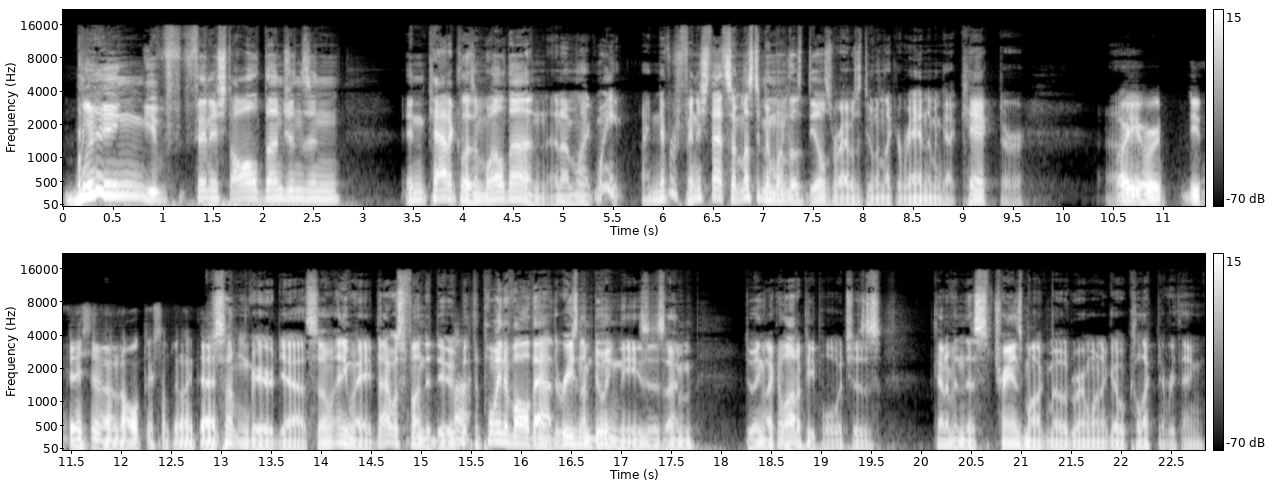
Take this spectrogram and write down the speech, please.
"Bling! You've finished all dungeons in in Cataclysm. Well done." And I'm like, "Wait, I never finished that." So it must have been one of those deals where I was doing like a random and got kicked, or uh, Or you were you finished it on an alt or something like that. something weird, yeah. So anyway, that was fun to do. Huh. But the point of all that, the reason I'm doing these is I'm doing like a lot of people, which is kind of in this transmog mode where I want to go collect everything.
